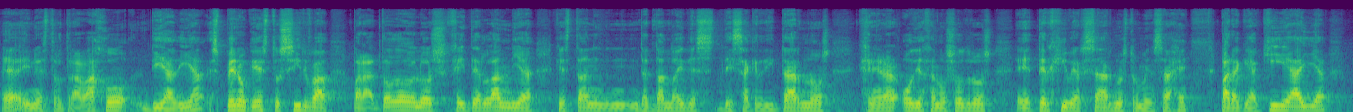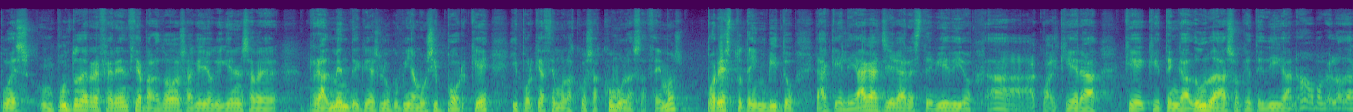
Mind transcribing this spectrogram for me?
¿eh? y nuestro trabajo día a día. Espero que esto sirva para todos los haterlandia que están intentando ahí desacreditarnos, generar odio hacia nosotros, eh, tergiversar nuestro mensaje, para que aquí haya pues un punto de referencia para todos aquellos que quieren saber realmente qué es lo que y por qué, y por qué hacemos las cosas como las hacemos. Por esto te invito a que le hagas llegar este vídeo a, cualquiera que, tenga dudas o que te diga, no, porque lo de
